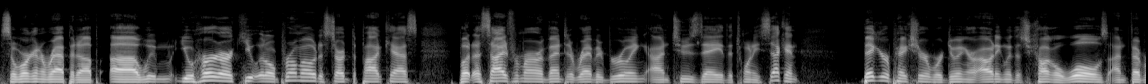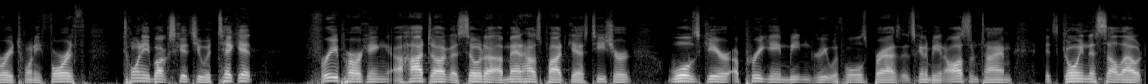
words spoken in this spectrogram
so we're gonna wrap it up. Uh, we, you heard our cute little promo to start the podcast, but aside from our event at Rabid Brewing on Tuesday the 22nd, bigger picture, we're doing our outing with the Chicago Wolves on February 24th. Twenty bucks gets you a ticket, free parking, a hot dog, a soda, a Madhouse Podcast T-shirt, Wolves gear, a pregame meet and greet with Wolves brass. It's going to be an awesome time. It's going to sell out.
